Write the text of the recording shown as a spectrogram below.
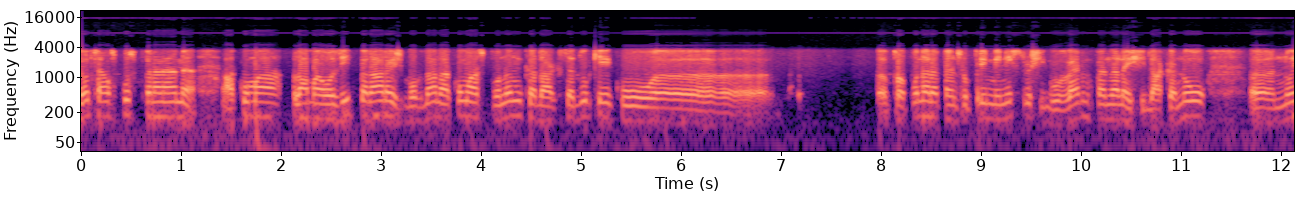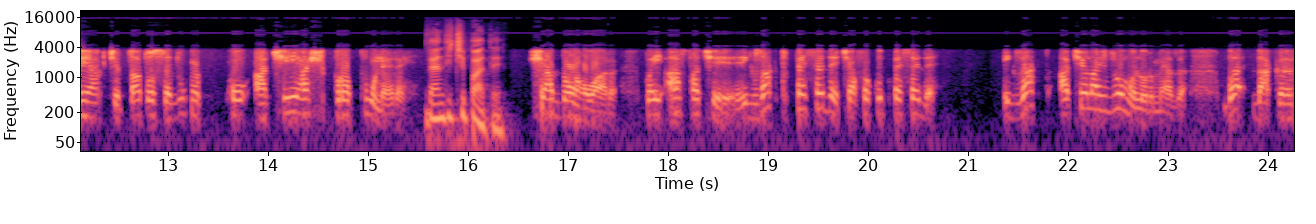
eu ți-am spus părerea mea. Acum l-am auzit pe Rareș Bogdan acum spunând că dacă se duc ei cu uh, propunere pentru prim-ministru și guvern PNL și dacă nu, uh, nu e acceptat, o să ducă cu aceeași propunere. De anticipate. Și a doua oară. Păi asta ce e? Exact PSD, ce a făcut PSD exact același drum îl urmează. Bă, dacă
